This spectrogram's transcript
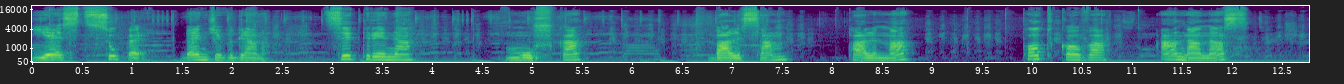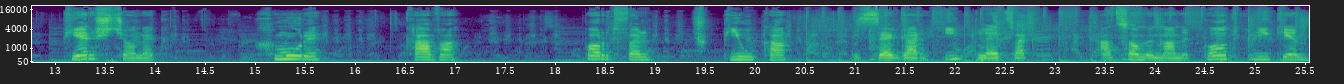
Jest, super, będzie wygrana. Cytryna, muszka, balsam, palma, podkowa, ananas, pierścionek, chmury, kawa, portfel, piłka, zegar i plecak. A co my mamy pod plikiem?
